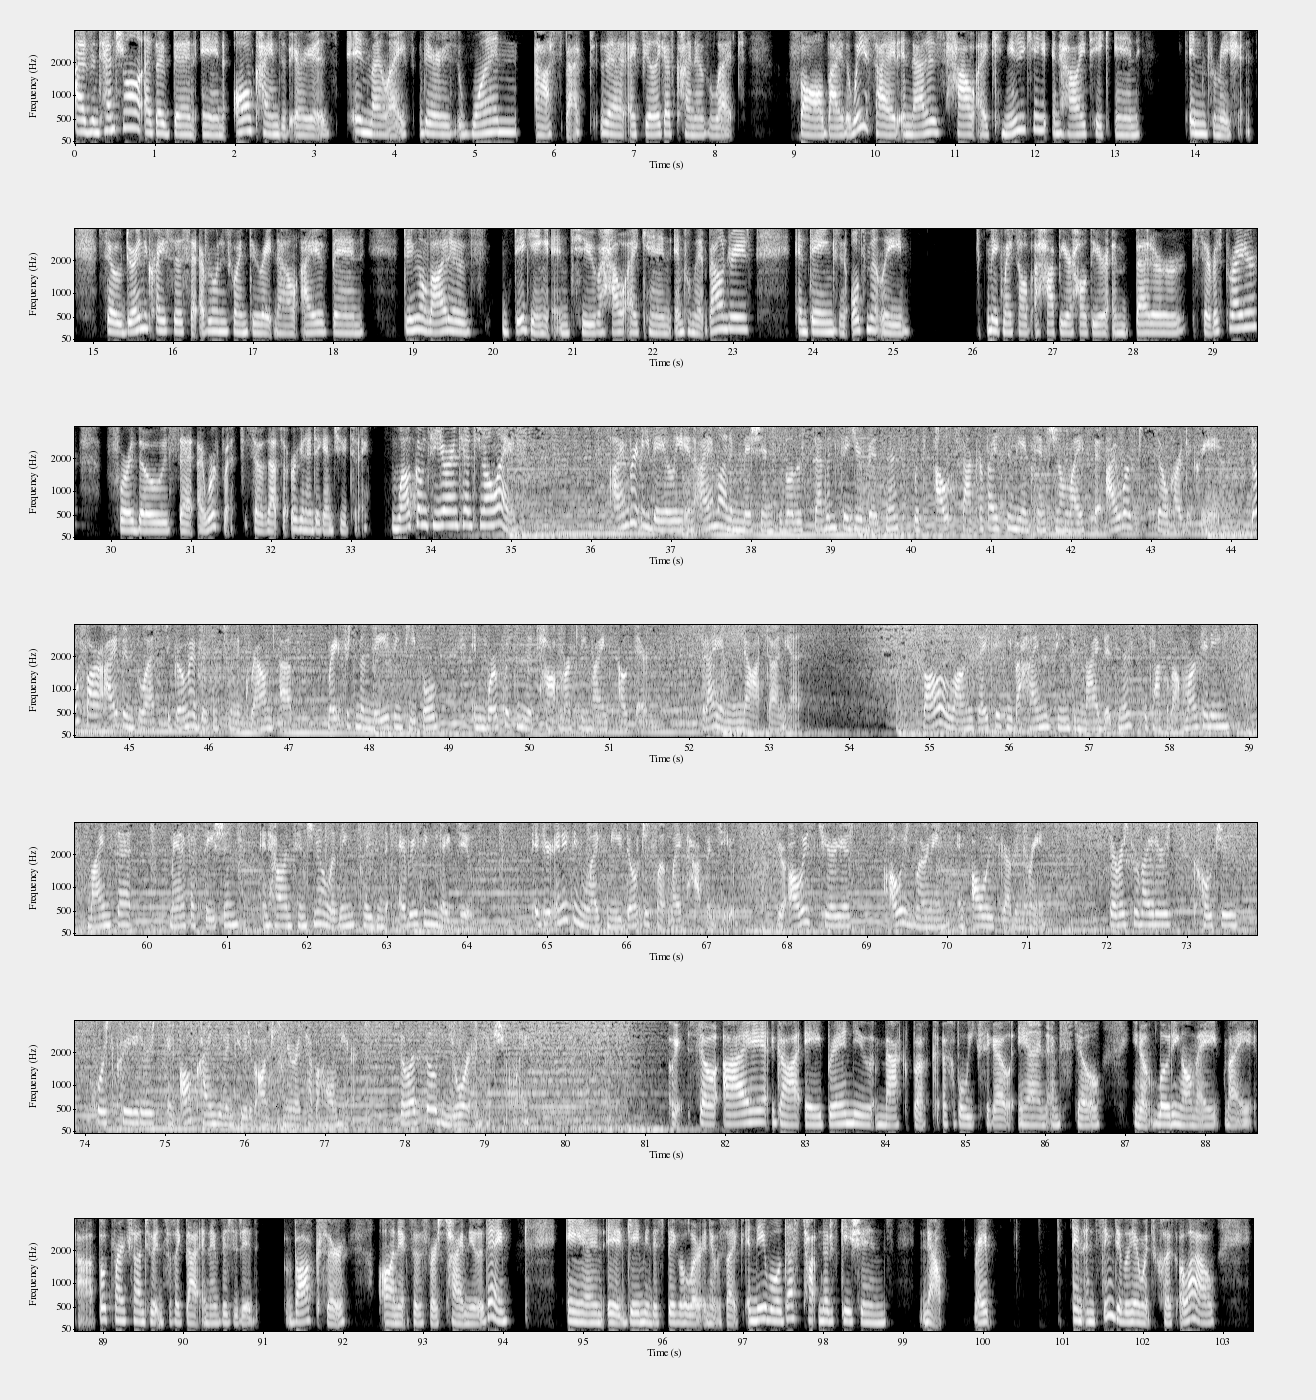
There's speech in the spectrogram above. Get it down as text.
As intentional as I've been in all kinds of areas in my life, there is one aspect that I feel like I've kind of let fall by the wayside, and that is how I communicate and how I take in information. So during the crisis that everyone is going through right now, I have been doing a lot of digging into how I can implement boundaries and things and ultimately make myself a happier, healthier, and better service provider for those that I work with. So that's what we're going to dig into today. Welcome to Your Intentional Life. I'm Brittany Bailey, and I am on a mission to build a seven figure business without sacrificing the intentional life that I worked so hard to create. So far, I've been blessed to grow my business from the ground up, write for some amazing people, and work with some of the top marketing minds out there. But I am not done yet. Follow along as I take you behind the scenes in my business to talk about marketing, mindset, manifestation, and how intentional living plays into everything that I do. If you're anything like me, don't just let life happen to you. You're always curious, always learning, and always grabbing the reins. Service providers, coaches, course creators, and all kinds of intuitive entrepreneurs have a home here. So let's build your intentional life. Okay, so I got a brand new MacBook a couple weeks ago, and I'm still, you know, loading all my my uh, bookmarks onto it and stuff like that. And I visited Voxer on it for the first time the other day, and it gave me this big alert, and it was like enable desktop notifications now, right? And instinctively, I went to click allow,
